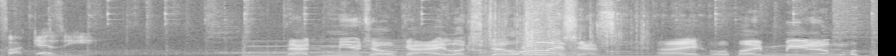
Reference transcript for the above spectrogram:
Fuck is he? That Muto guy looks delicious. I hope I meet him.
